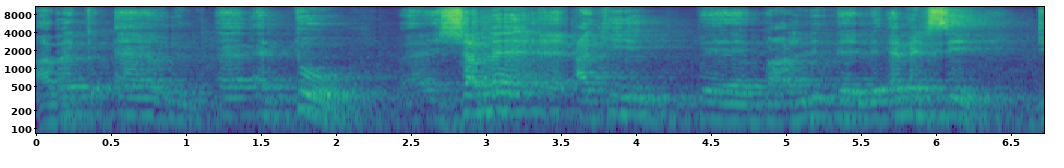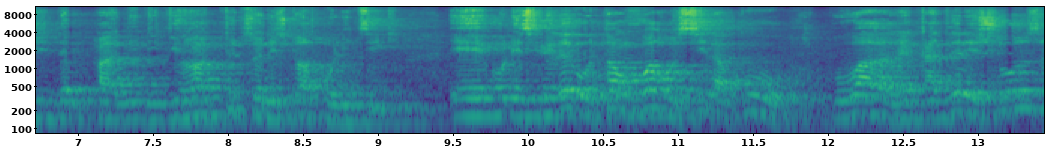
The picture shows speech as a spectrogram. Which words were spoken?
avec un, un, taux euh, jamais acquis euh, par le, MLC durant toute son histoire politique. Et on espérait autant voir aussi la Cour pouvoir recadrer les choses,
